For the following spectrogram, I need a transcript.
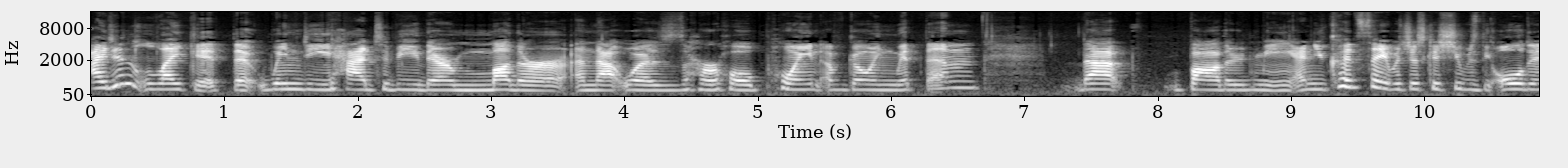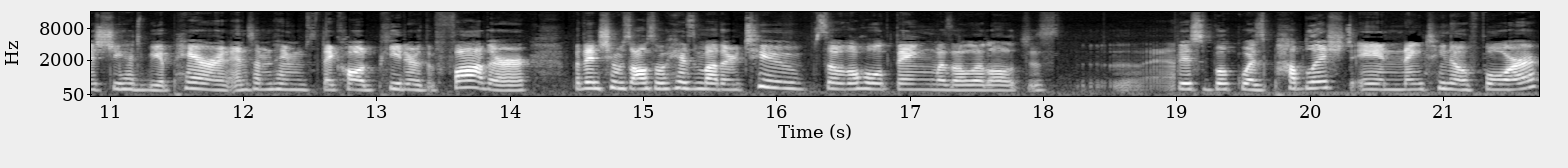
I didn't like it that Wendy had to be their mother and that was her whole point of going with them. That bothered me. And you could say it was just because she was the oldest, she had to be a parent, and sometimes they called Peter the father, but then she was also his mother too, so the whole thing was a little just... Uh, this book was published in 1904,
